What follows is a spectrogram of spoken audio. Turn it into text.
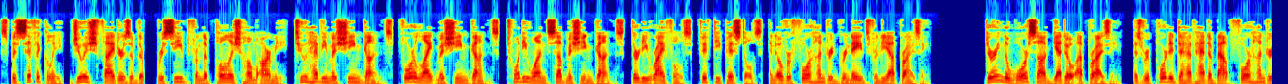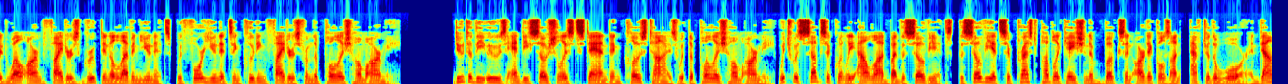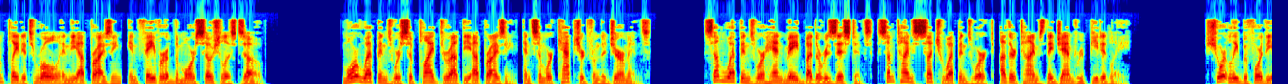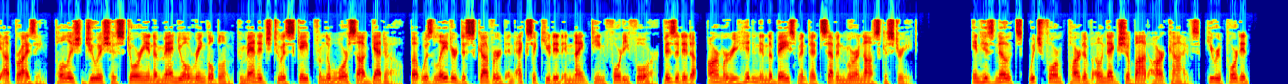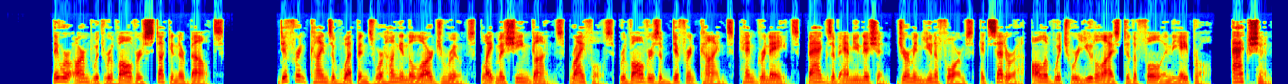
Specifically, Jewish fighters of the received from the Polish Home Army, two heavy machine guns, four light machine guns, 21 submachine guns, 30 rifles, 50 pistols, and over 400 grenades for the uprising. During the Warsaw Ghetto Uprising, is reported to have had about 400 well-armed fighters grouped in 11 units, with four units including fighters from the Polish Home Army. Due to the U's anti-socialist stand and close ties with the Polish Home Army which was subsequently outlawed by the Soviets, the Soviets suppressed publication of books and articles on, after the war and downplayed its role in the uprising, in favor of the more socialist Zob. More weapons were supplied throughout the uprising, and some were captured from the Germans. Some weapons were handmade by the resistance, sometimes such weapons worked, other times they jammed repeatedly. Shortly before the uprising, Polish Jewish historian Emanuel Ringelblum who managed to escape from the Warsaw Ghetto, but was later discovered and executed in 1944 visited a, armory hidden in the basement at 7 Muranowska Street. In his notes, which form part of Oneg Shabbat archives, he reported, They were armed with revolvers stuck in their belts. Different kinds of weapons were hung in the large rooms, light machine guns, rifles, revolvers of different kinds, hand grenades, bags of ammunition, German uniforms, etc., all of which were utilized to the full in the April action.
